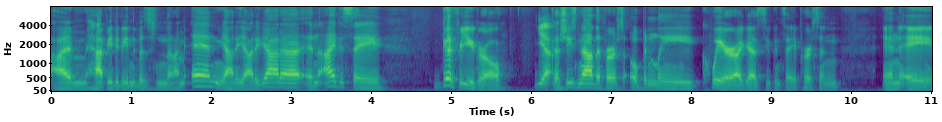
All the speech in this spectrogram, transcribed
I'm happy to be in the position that I'm in, yada yada yada. And I just say, good for you, girl. Yeah. Because she's now the first openly queer, I guess you can say, person in a.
